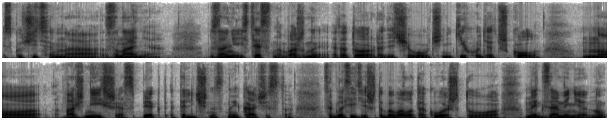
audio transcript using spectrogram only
исключительно знания, Знания, естественно, важны. Это то, ради чего ученики ходят в школу. Но важнейший аспект — это личностные качества. Согласитесь, что бывало такое, что на экзамене, ну,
